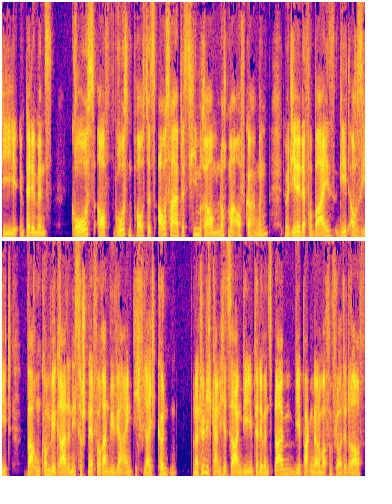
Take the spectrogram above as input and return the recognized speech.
die Impediments groß auf großen Post-its außerhalb des Teamraums nochmal aufgehangen, damit jeder, der vorbeigeht, auch sieht, warum kommen wir gerade nicht so schnell voran, wie wir eigentlich vielleicht könnten. Und natürlich kann ich jetzt sagen, die Impediments bleiben, wir packen da nochmal fünf Leute drauf.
